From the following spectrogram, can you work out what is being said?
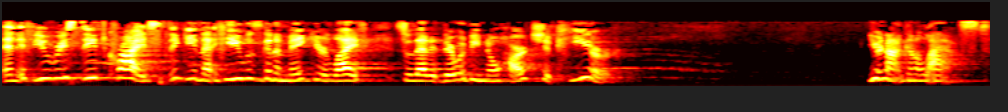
And if you received Christ thinking that He was gonna make your life so that it, there would be no hardship here, you're not gonna last.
